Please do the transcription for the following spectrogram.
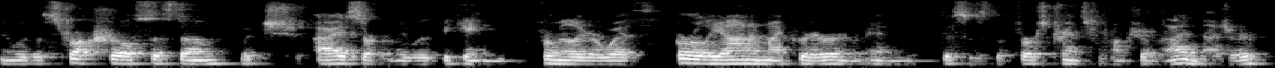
and with a structural system, which I certainly became familiar with early on in my career, and, and this is the first transfer function that I measured,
